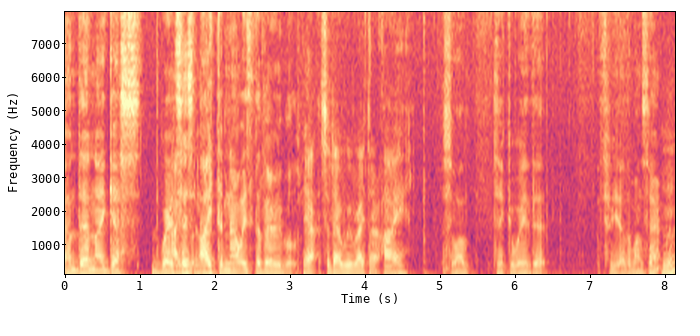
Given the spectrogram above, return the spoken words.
and then I guess where it says Item. item now is the variable. Yeah, so there we write our i. So I'll take away the three other ones there. Hmm?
